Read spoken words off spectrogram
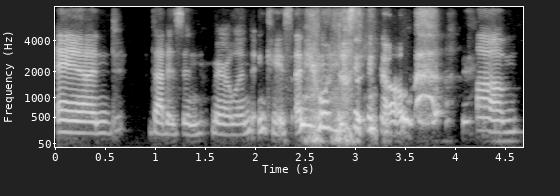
and that is in Maryland in case anyone doesn't know. um,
